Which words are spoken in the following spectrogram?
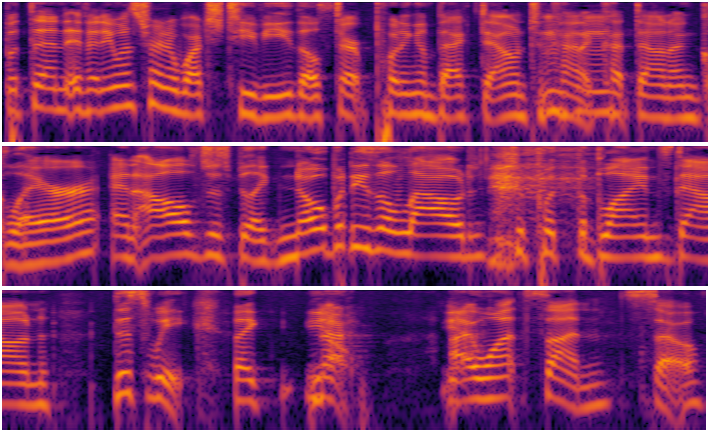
But then if anyone's trying to watch TV, they'll start putting them back down to Mm-hmm. kind of cut down on glare. And I'll just be like, nobody's allowed to put the blinds down this week. Like, Yeah. no, Yeah. I want sun. So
